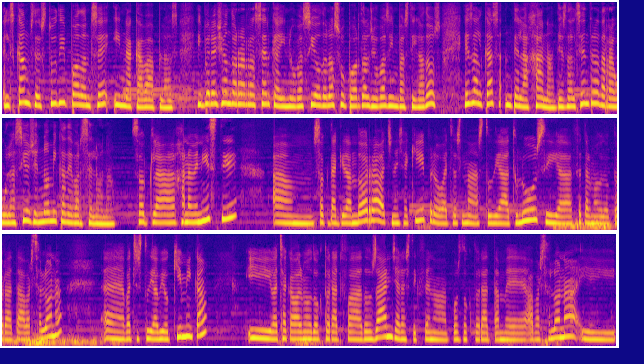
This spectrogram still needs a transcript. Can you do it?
Els camps d'estudi poden ser inacabables i per això Andorra Recerca i Innovació dona suport als joves investigadors. És el cas de la Hanna, des del Centre de Regulació Genòmica de Barcelona. Soc la Hanna Benisti, um, soc d'aquí d'Andorra, vaig néixer aquí, però vaig anar a estudiar a Toulouse i he fet el meu doctorat a Barcelona. Eh, vaig estudiar bioquímica i vaig acabar el meu doctorat fa dos anys, ara estic fent el postdoctorat també a Barcelona i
